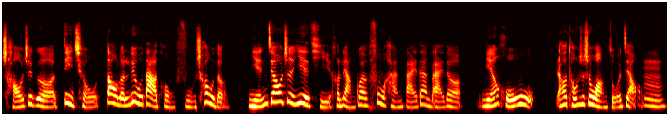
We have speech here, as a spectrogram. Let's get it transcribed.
朝这个地球倒了六大桶腐臭的粘胶质液体和两罐富含白蛋白的粘活物，然后同时是往左脚嗯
